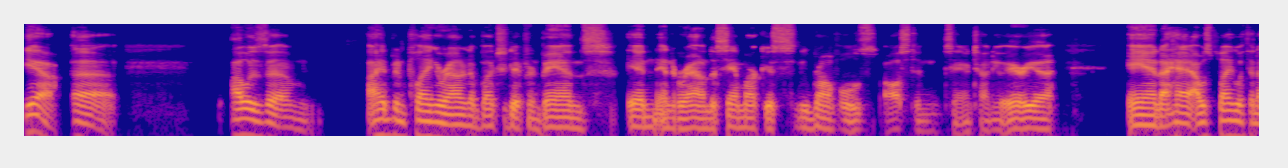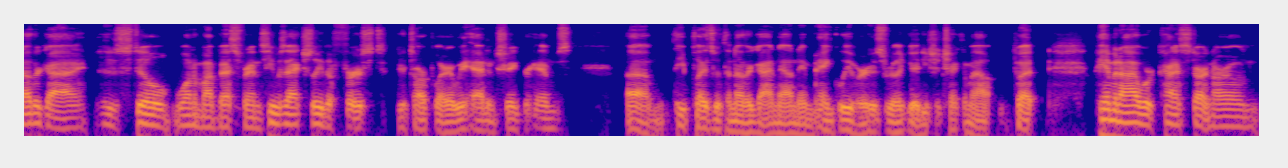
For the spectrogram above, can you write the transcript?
yeah uh i was um i had been playing around in a bunch of different bands in and around the san marcos new braunfels austin san antonio area and I had I was playing with another guy who's still one of my best friends. He was actually the first guitar player we had in Shaker Hymns. Um, he plays with another guy now named Hank Weaver, who's really good. You should check him out. But him and I were kind of starting our own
